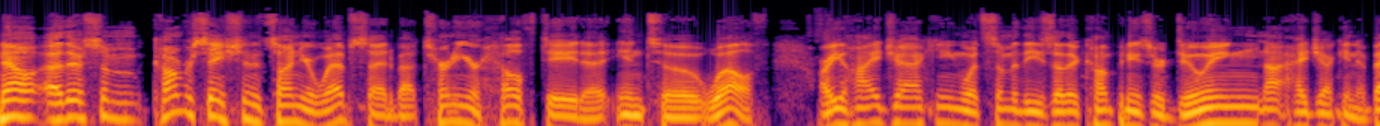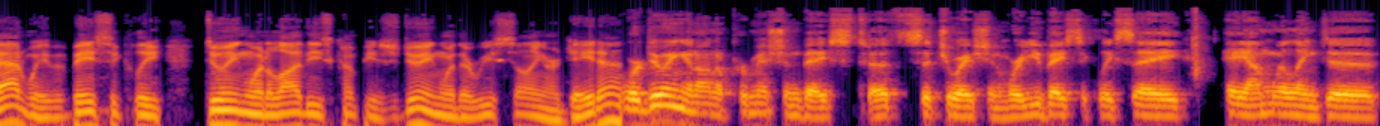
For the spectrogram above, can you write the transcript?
Now, uh, there's some conversation that's on your website about turning your health data into wealth. Are you hijacking what some of these other companies are doing? Not hijacking in a bad way, but basically doing what a lot of these companies are doing, where they're reselling our data. We're doing it on a permission based uh, situation where you basically say, Hey, I'm willing to.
